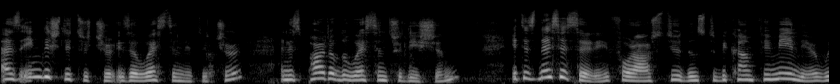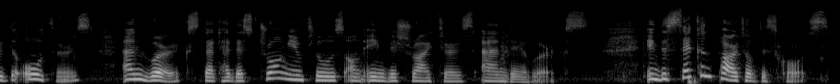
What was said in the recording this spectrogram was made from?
As English literature is a Western literature and is part of the Western tradition, it is necessary for our students to become familiar with the authors and works that had a strong influence on English writers and their works. In the second part of this course,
